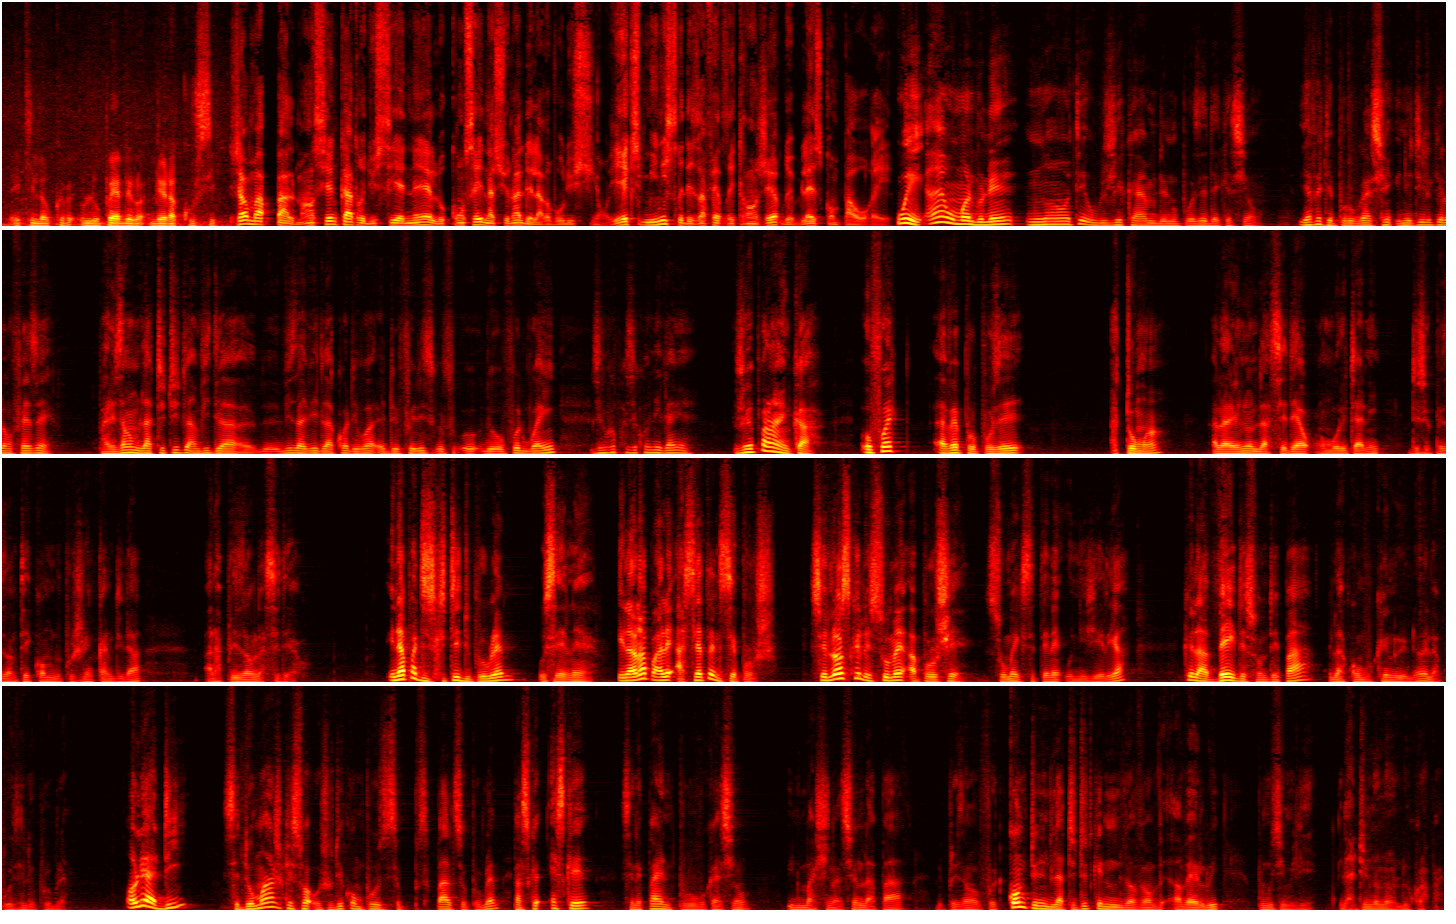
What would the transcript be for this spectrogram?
et qu'il opère des raccourcis. Jean-Marc Palme, ancien cadre du CNR, le Conseil national de la Révolution, et ex-ministre des Affaires étrangères de Blaise Compaoré. Oui, à un moment donné, nous avons été obligés quand même de nous poser des questions. Il y avait des progressions inutiles que l'on faisait. Par exemple, l'attitude vis-à-vis de la Côte d'Ivoire et de Félix de boigny je ne vois pas ce qu'on y gagnait. Je prends un cas. Au avait proposé à Thomas, à la réunion de la CDAO en Mauritanie, de se présenter comme le prochain candidat à la présidence de la CDAO. Il n'a pas discuté du problème au CNR. Il en a parlé à certains de ses proches. C'est lorsque le sommet approchait, sommet qui se tenait au Nigeria, que la veille de son départ, il a convoqué une réunion et il a posé le problème. On lui a dit, c'est dommage que soit aujourd'hui qu'on pose, parle de ce problème, parce que est-ce que ce n'est pas une provocation une machination de la part du président Oufouet, compte tenu de l'attitude que nous avons envers lui pour nous humilier. Il a dit non, non, ne lui croit pas.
